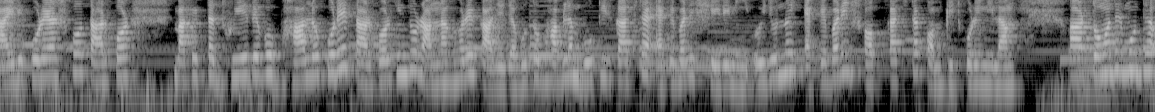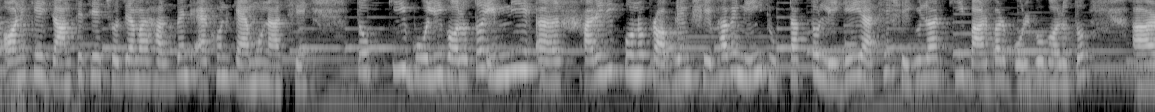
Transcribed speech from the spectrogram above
বাইরে করে আসব, তারপর বাকেটটা ধুয়ে দেব ভালো করে, তারপর কিন্তু রান্নাঘরের কাজে যাব। তো ভাবলাম বটির কাজটা একেবারে সেরে নিই, ওই জন্যই একেবারেই সব কাজটা কমপ্লিট করে নিলাম। আর তোমাদের মধ্যে অনেকেই জানতে চেয়েছো যে আমার হাজব্যান্ড এখন কেমন আছে? তো কি বলি বলো তো এমনি শারীরিক কোনো প্রবলেম সেভাবে নেই। টুকটাক তো লেগেই আছে, সেগুলো আর কি বারবার বলব বলো তো আর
